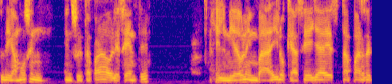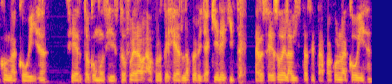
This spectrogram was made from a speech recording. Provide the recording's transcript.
digamos, en, en su etapa de adolescente, el miedo la invade y lo que hace ella es taparse con la cobija, ¿cierto? Como si esto fuera a protegerla, pero ella quiere quitarse eso de la vista, se tapa con la cobija.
